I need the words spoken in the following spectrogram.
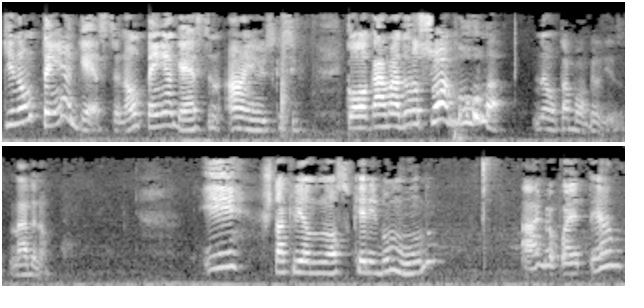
Que não tenha guest, não tenha guest. Ai, eu esqueci. Colocar armadura sua mula. Não, tá bom, beleza. Nada não. E está criando o nosso querido mundo. Ai, meu pai eterno.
